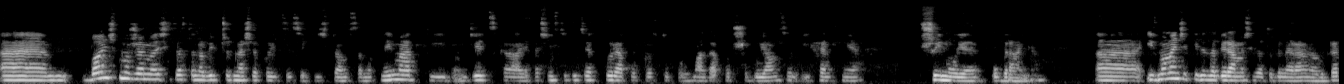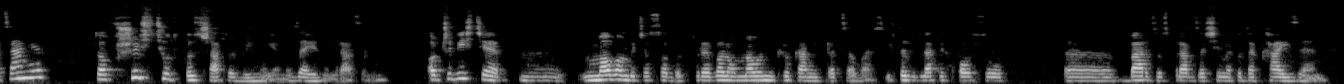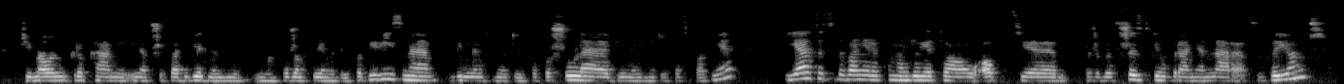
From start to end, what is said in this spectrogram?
E, bądź możemy się zastanowić, czy w naszej okolicy jest jakiś dom samotnej matki, dom dziecka, jakaś instytucja, która po prostu pomaga potrzebującym i chętnie przyjmuje ubrania. I w momencie, kiedy zabieramy się za to generalne odwracanie, to wszyściutko z szafy wyjmujemy za jednym razem. Oczywiście mm, mogą być osoby, które wolą małymi krokami pracować i wtedy dla tych osób e, bardzo sprawdza się metoda Kaizen, czyli małymi krokami i na przykład w jednym dniu mm, porządkujemy tylko bieliznę, w innym dniu tylko koszulę, w innym dniu tylko spodnie. Ja zdecydowanie rekomenduję tą opcję, żeby wszystkie ubrania naraz wyjąć,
